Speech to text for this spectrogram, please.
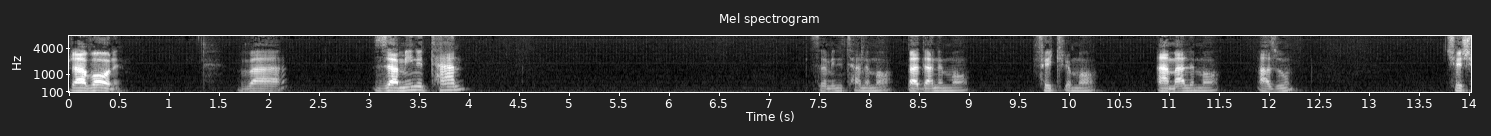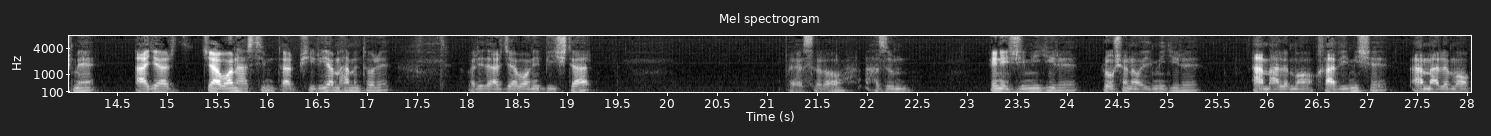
روانه و زمین تن زمین تن ما بدن ما فکر ما عمل ما از اون چشمه اگر جوان هستیم در پیری هم همینطوره ولی در جوانی بیشتر. به اصطلاح از اون انرژی می‌گیره روشنایی می‌گیره عمل ما قوی میشه عمل ما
